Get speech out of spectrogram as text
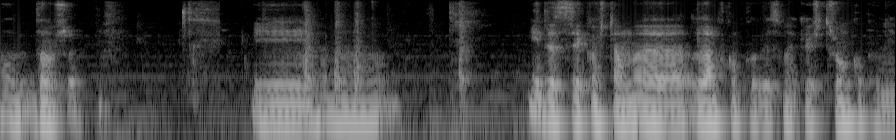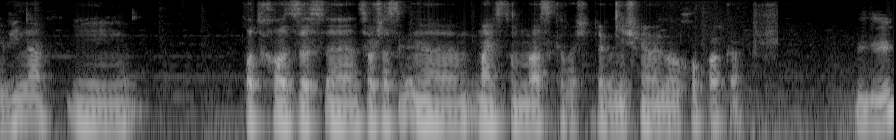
e, dobrze. I e, idę z jakąś tam e, lampką, powiedzmy, jakiegoś trunku, pewnie wina i podchodzę, e, cały czas e, mając tą maskę właśnie tego nieśmiałego chłopaka. Mhm.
